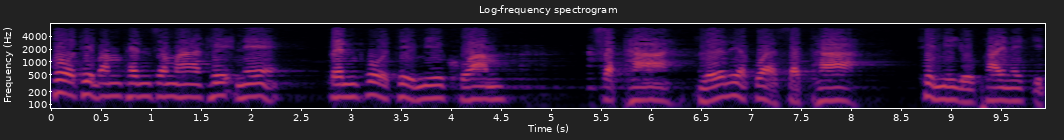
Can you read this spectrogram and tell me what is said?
ผู้ที่บำเพ็ญสมาธินี้เป็นผู้ที่มีความศรัทธา หรือเรียกว่าศรัทธาที่มีอยู่ภายในจิต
